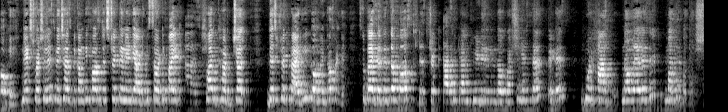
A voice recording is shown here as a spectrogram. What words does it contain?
Okay, next question is which has become the first district in India to be certified as Har Ghar Jal district by the government of India. So guys, it is the first district as you can read in the question itself. It is Burhanpur. Now where is it? Madhya Pradesh.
